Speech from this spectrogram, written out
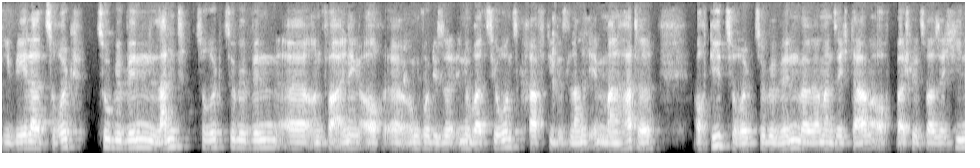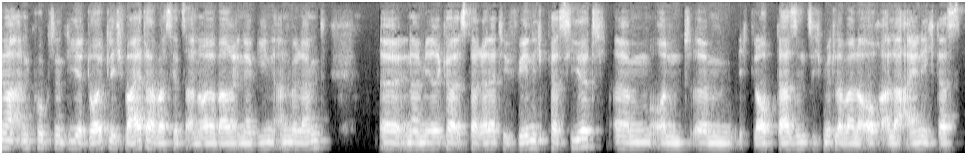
die Wähler zurückzugewinnen, Land zurückzugewinnen äh, und vor allen Dingen auch äh, irgendwo diese Innovationskraft, die das Land eben mal hatte, auch die zurückzugewinnen, weil wenn man sich da auch beispielsweise China anguckt, sind die ja deutlich weiter, was jetzt erneuerbare Energien anbelangt. Äh, in Amerika ist da relativ wenig passiert. Ähm, und ähm, ich glaube, da sind sich mittlerweile auch alle einig, dass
